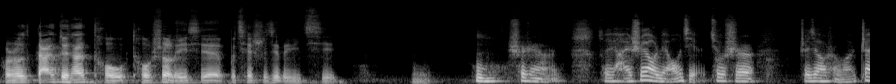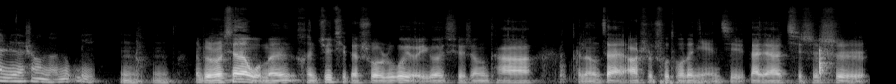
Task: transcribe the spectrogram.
或者说大家对它投投射了一些不切实际的预期。嗯，是这样的，所以还是要了解，就是这叫什么战略上的努力。嗯嗯，那比如说现在我们很具体的说，如果有一个学生他可能在二十出头的年纪，大家其实是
